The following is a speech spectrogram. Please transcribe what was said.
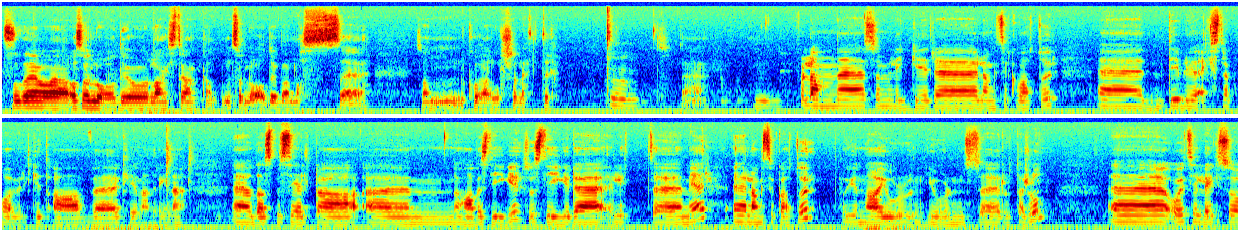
så det var, og så lå det jo langs strandkanten så lå det jo bare masse sånn korallskjeletter. Mm. Så mm. For landene som ligger eh, langs ekvator, eh, de blir jo ekstra påvirket av eh, klimaendringene. Eh, og da spesielt da eh, når havet stiger, så stiger det litt eh, mer eh, langs ekvator pga. Jorden, jordens eh, rotasjon. Eh, og i tillegg så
